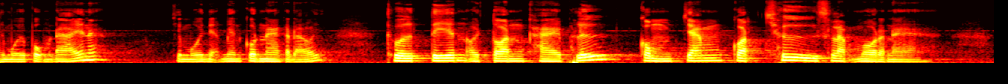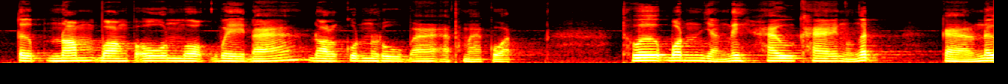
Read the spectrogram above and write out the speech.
ជាមួយឪពុកម្ដាយណាជាមួយអ្នកមានគុណណាក៏ដោយធ្វើទៀនឲ្យតន់ខែភ្លឺ កុំចាំគាត់ឈឺស្លាប់មរណាទៅនាំបងប្អូនមកវេដាដល់គុណរូបាអាត្មាគាត់ធ្វើបុណ្យយ៉ាងនេះហៅខែងងឹតកាលនៅ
